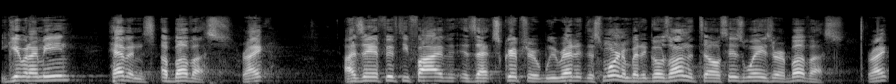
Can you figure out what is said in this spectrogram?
You get what I mean? Heaven's above us, right? Isaiah 55 is that scripture. We read it this morning, but it goes on to tell us his ways are above us, right?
